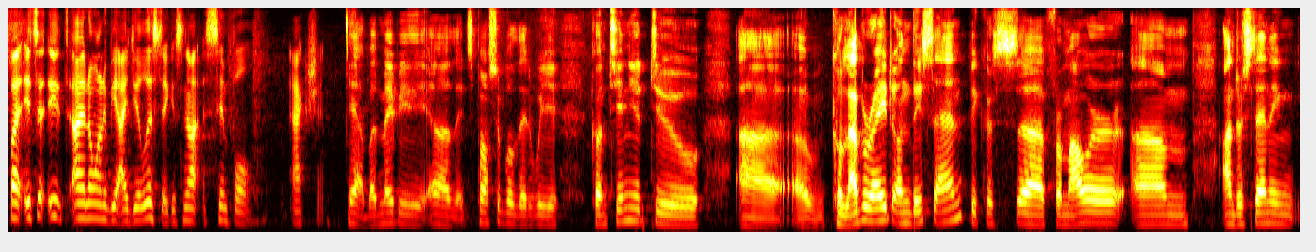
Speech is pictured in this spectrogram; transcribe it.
But it's, it, I don't want to be idealistic. It's not a simple action. Yeah, but maybe uh, it's possible that we continue to uh, uh, collaborate on this end because uh, from our um, understanding,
